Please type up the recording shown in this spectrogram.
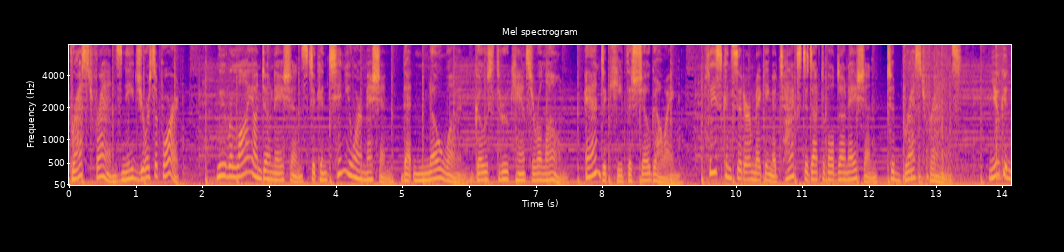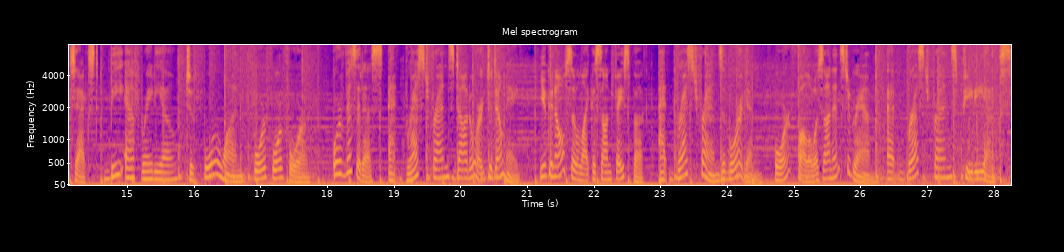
Breast Friends needs your support. We rely on donations to continue our mission that no woman goes through cancer alone and to keep the show going. Please consider making a tax deductible donation to Breast Friends. You can text BF Radio to 41444 or visit us at breastfriends.org to donate. You can also like us on Facebook at Breast Friends of Oregon or follow us on Instagram at Breast Friends PDX.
